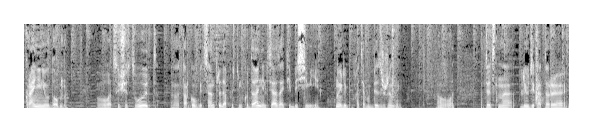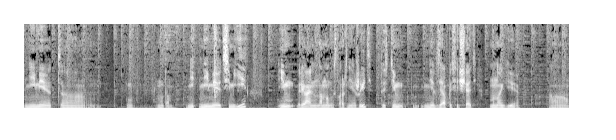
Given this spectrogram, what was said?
крайне неудобно. Вот. Существуют э, торговые центры, допустим, куда нельзя зайти без семьи. Ну или хотя бы без жены. Вот. Соответственно, люди, которые не имеют, э, ну там, не, не имеют семьи, им реально намного сложнее жить. То есть им нельзя посещать многие э,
